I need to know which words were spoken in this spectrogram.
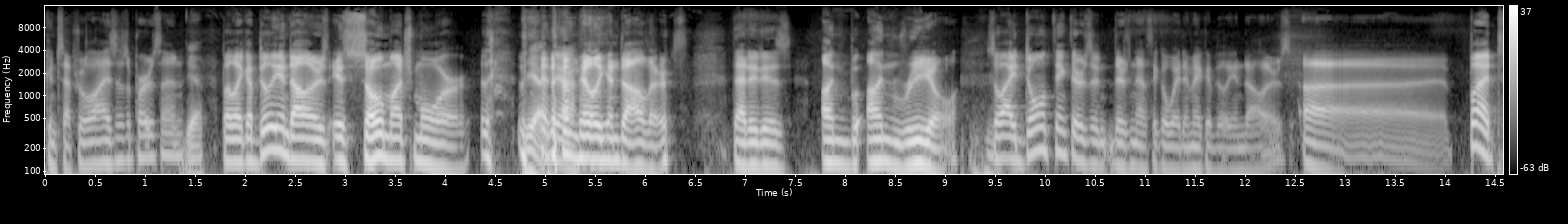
conceptualize as a person. Yeah. But like a billion dollars is so much more than Yeah. a million dollars that it is un- unreal. Mm-hmm. So I don't think there's a there's an ethical way to make a billion dollars. Uh, but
